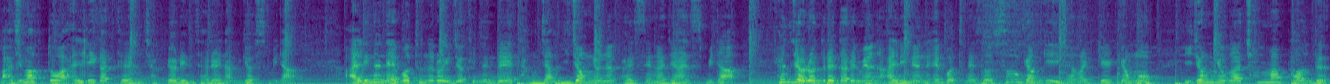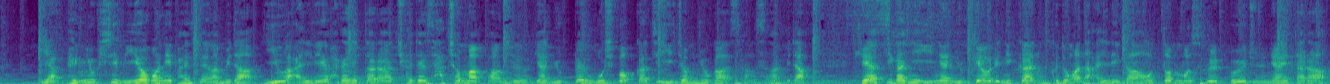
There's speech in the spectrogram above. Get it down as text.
마지막도 알리 같은 작별 인사를 남겼습니다. 알리는 에버튼으로 이적했는데 당장 이적료는 발생하지 않습니다. 현지 언론들에 따르면 알리는 에버튼에서 20경기 이상을 뛸 경우 이적료가 1000만 파운드, 약 162억 원이 발생합니다. 이후 알리의 활약에 따라 최대 4천만 파운드, 약 650억까지 이적료가 상승합니다. 계약 기간이 2년 6개월이니까 그동안 알리가 어떤 모습을 보여주느냐에 따라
